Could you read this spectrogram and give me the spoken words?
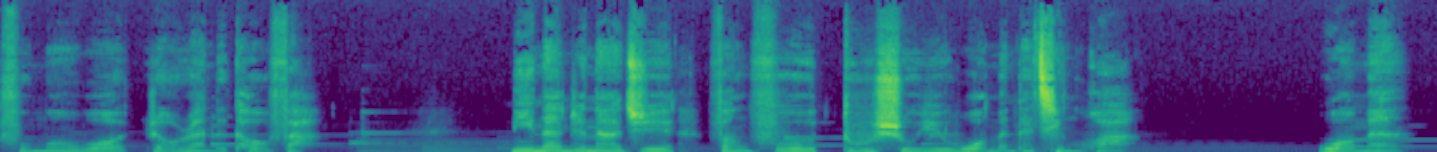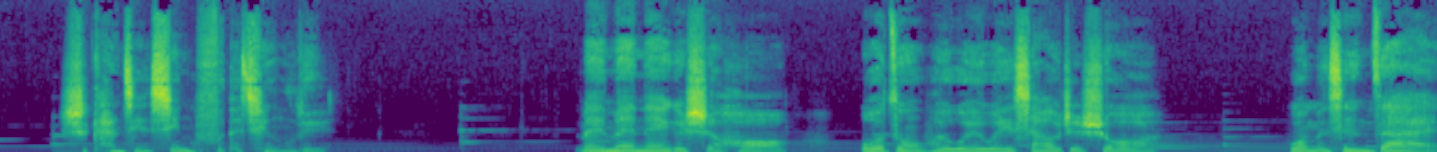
抚摸我柔软的头发，呢喃着那句仿佛独属于我们的情话。我们是看见幸福的情侣。每每那个时候，我总会微微笑着说。我们现在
